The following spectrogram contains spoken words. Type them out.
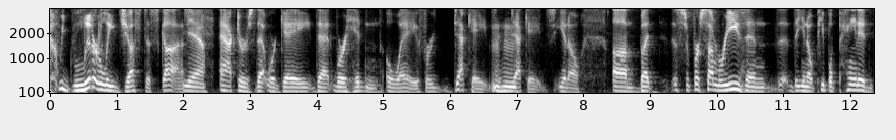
we literally just discussed Yeah. actors that were gay that were hidden away for decades Mm-hmm. and decades you know um, but for some reason the, the, you know people painted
